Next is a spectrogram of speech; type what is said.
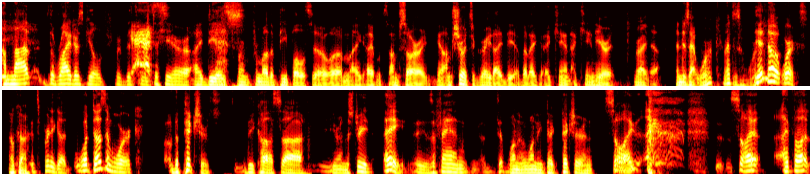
I'm not the Writers Guild forbids Yes! me to hear ideas from, from other people. So um, I, I'm, I'm sorry. You know, I'm sure it's a great idea, but I, I can't I can't hear it. Right. Yeah. And does that work? That doesn't work. Yeah, no, it works. Okay. It's pretty good. What doesn't work are the pictures because uh, you're in the street. Hey, there's a fan wanting, wanting to take a picture, and so I, so I, I thought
